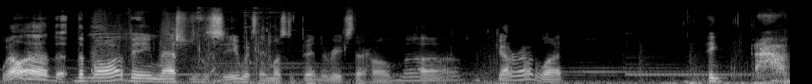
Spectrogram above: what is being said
Well, uh, the, the Moa, being masters of the sea, which they must have been to reach their home, uh, got around a lot. It, ah,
